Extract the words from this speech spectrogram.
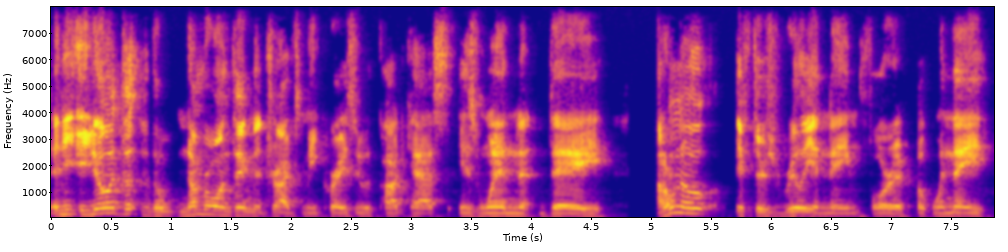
And you, you know what? The, the number one thing that drives me crazy with podcasts is when they, I don't know if there's really a name for it, but when they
